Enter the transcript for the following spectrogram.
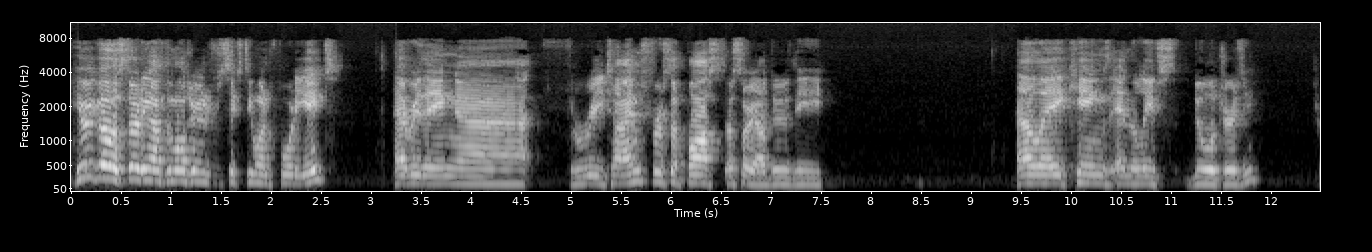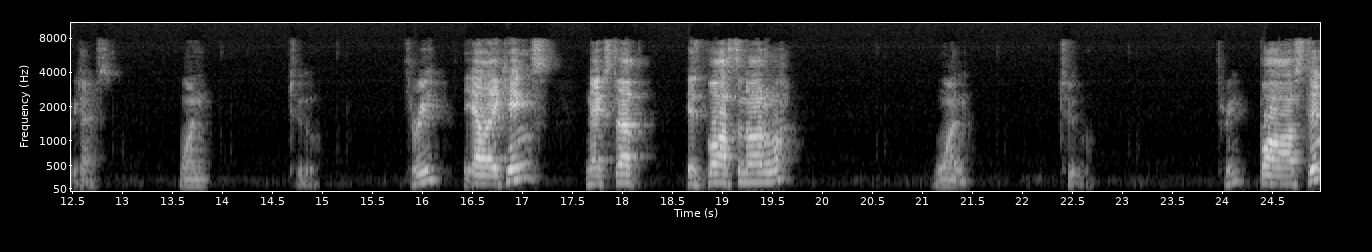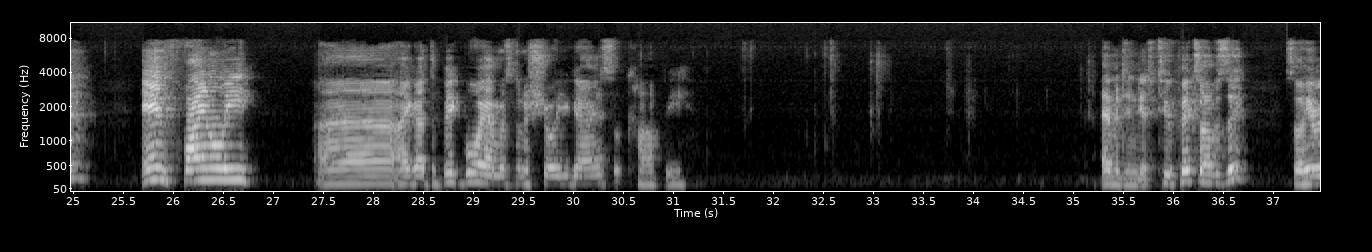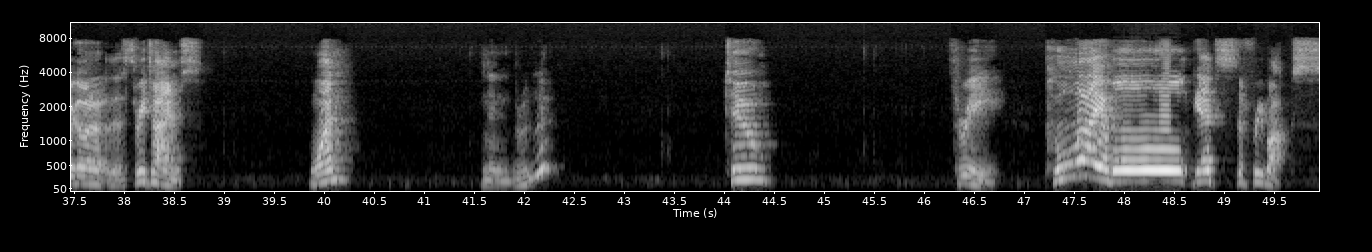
Here we go, starting off the multi for 6148. Everything uh, three times. First up, Boston. Oh, sorry, I'll do the LA Kings and the Leafs dual jersey. Three times. One, two, three. The LA Kings. Next up is Boston Ottawa. One, two, three. Boston. And finally, uh, I got the big boy. I'm just going to show you guys. So copy. Edmonton gets two picks, obviously. So here we go. Three times. One. And then two. Three. Pliable gets the free box.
